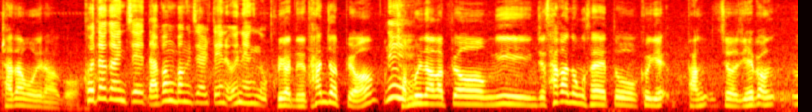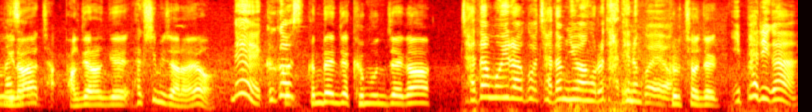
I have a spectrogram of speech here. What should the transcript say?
자담 오일하고. 거다가 이제 나방 방지할 때는 은행 놓고. 우리가 이제 탄저병, 네. 전물 나가병이 이제 사과 농사에 또 그 예, 방, 저 예방이나 방제라는 게 핵심이잖아요. 네, 그거 근데 이제 그 문제가 자담 오일하고 자담 유황으로 다 되는 거예요. 그렇죠. 이제 이파리가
